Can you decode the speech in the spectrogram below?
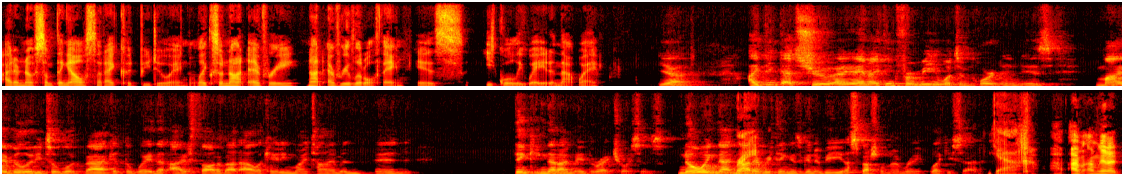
I don't know, something else that I could be doing. Like so not every not every little thing is equally weighed in that way. Yeah. I think that's true. And I think for me what's important is my ability to look back at the way that I've thought about allocating my time and and thinking that I made the right choices, knowing that right. not everything is going to be a special memory, like you said. Yeah. I'm, I'm going to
